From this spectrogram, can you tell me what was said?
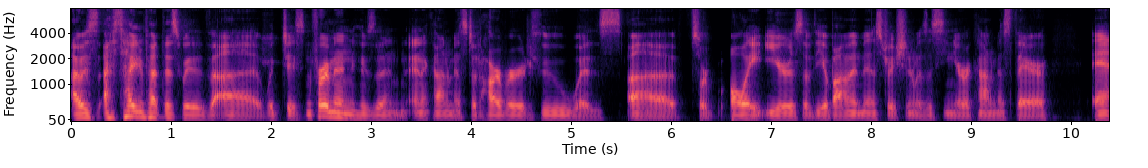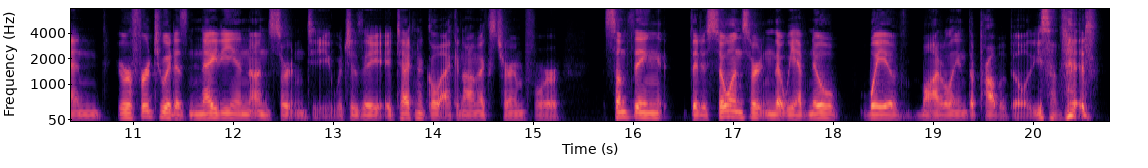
I was I was talking about this with uh, with Jason Furman, who's an, an, economist at Harvard, who was uh, sort of all eight years of the Obama administration was a senior economist there, and he referred to it as Knightian uncertainty, which is a, a technical economics term for something that is so uncertain that we have no way of modeling the probabilities of it.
